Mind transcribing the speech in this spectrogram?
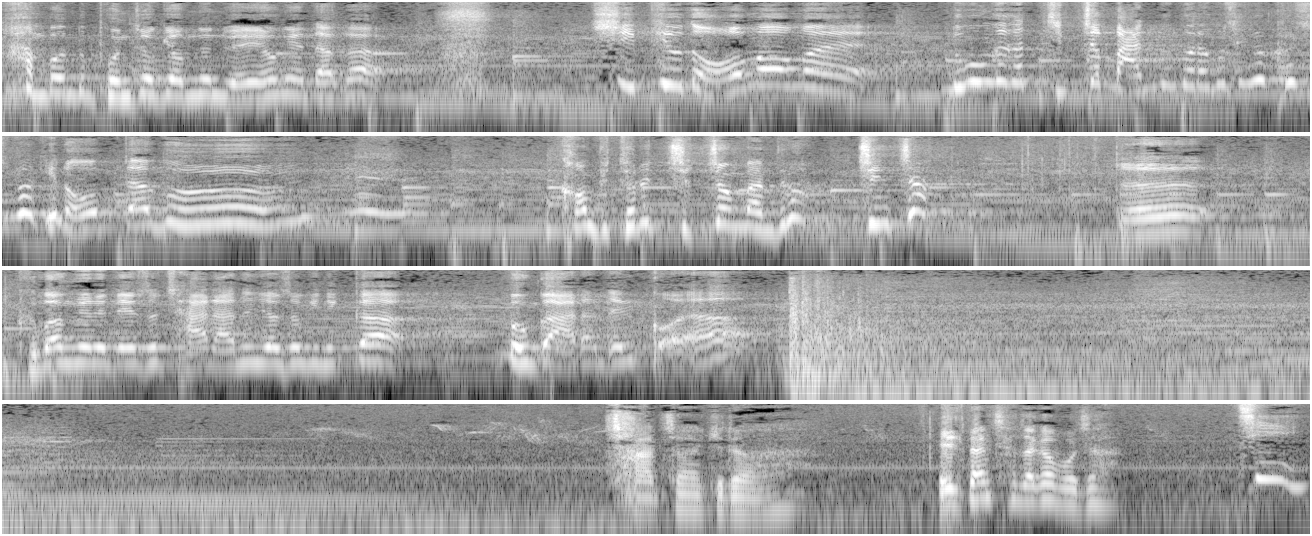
한 번도 본 적이 없는 외형에다가 CPU도 어마어마해. 누군가가 직접 만든 거라고 생각할 수밖에 없다고. 컴퓨터를 직접 만들어? 진짜? 어, 그 방면에 대해서 잘 아는 녀석이니까 뭔가 알아낼 거야. 자작이라. 일단 찾아가 보자. 치.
